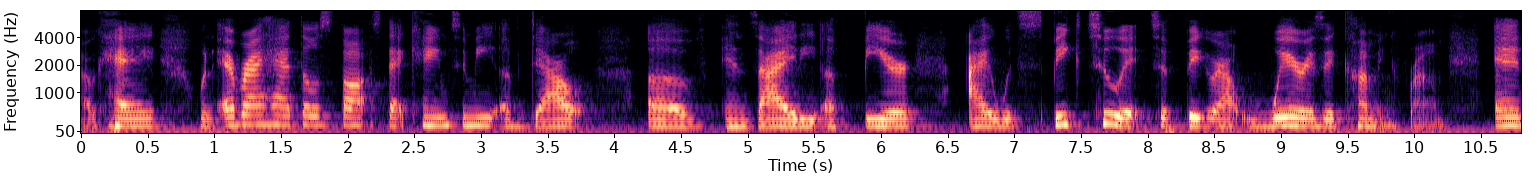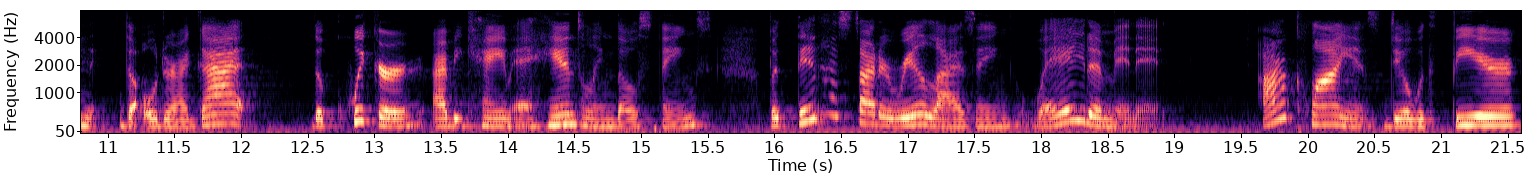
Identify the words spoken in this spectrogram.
Okay. Whenever I had those thoughts that came to me of doubt, of anxiety, of fear, I would speak to it to figure out where is it coming from. And the older I got, the quicker I became at handling those things. But then I started realizing wait a minute, our clients deal with fear,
